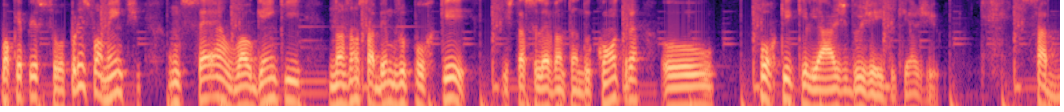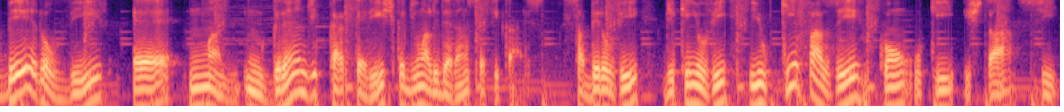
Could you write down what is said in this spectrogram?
qualquer pessoa, principalmente um servo, alguém que nós não sabemos o porquê está se levantando contra ou por que ele age do jeito que agiu. Saber ouvir é uma, uma grande característica de uma liderança eficaz. Saber ouvir de quem ouvir e o que fazer com o que está se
